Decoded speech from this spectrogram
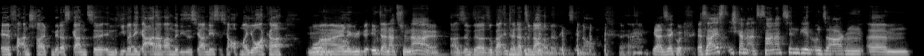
äh, veranstalten wir das Ganze. In Riva de Garda waren wir dieses Jahr, nächstes Jahr auf Mallorca. Meine Güte, international. Da sind wir sogar international unterwegs, genau. Ja, sehr cool. Das heißt, ich kann als Zahnarzt hingehen und sagen, ähm,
